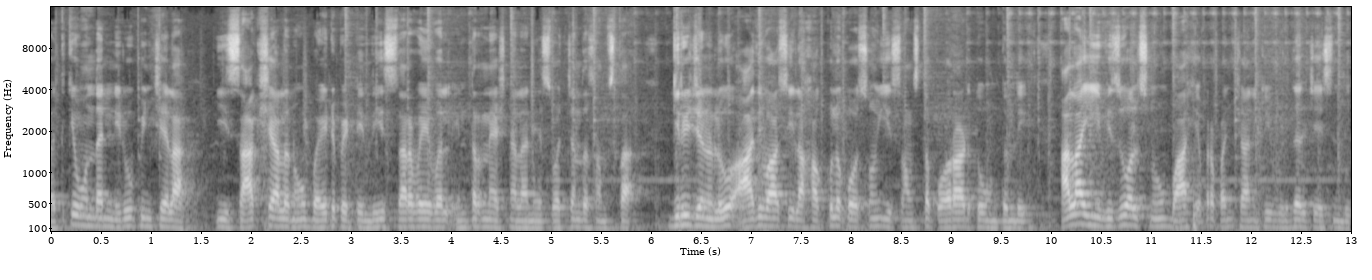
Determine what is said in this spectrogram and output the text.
బతికి ఉందని నిరూపించేలా ఈ సాక్ష్యాలను బయటపెట్టింది సర్వైవల్ ఇంటర్నేషనల్ అనే స్వచ్ఛంద సంస్థ. గిరిజనులు ఆదివాసీల హక్కుల కోసం ఈ సంస్థ పోరాడుతూ ఉంటుంది. అలా ఈ విజువల్స్ను బాహ్య ప్రపంచానికి విడుదల చేసింది.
